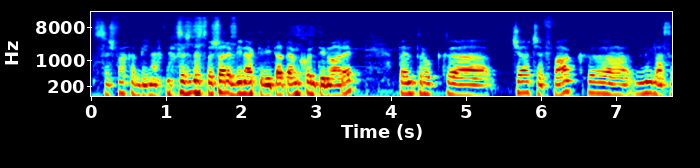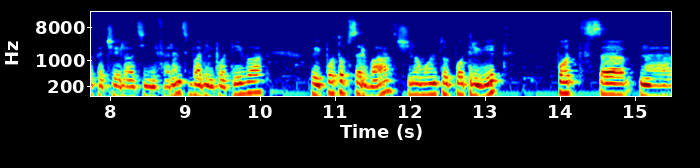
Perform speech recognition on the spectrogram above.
Să-și facă bine, să-și desfășoare bine activitatea în continuare, pentru că ceea ce fac uh, nu-i lasă pe ceilalți indiferenți, ba din potrivă, îi pot observa și la momentul potrivit pot să uh,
